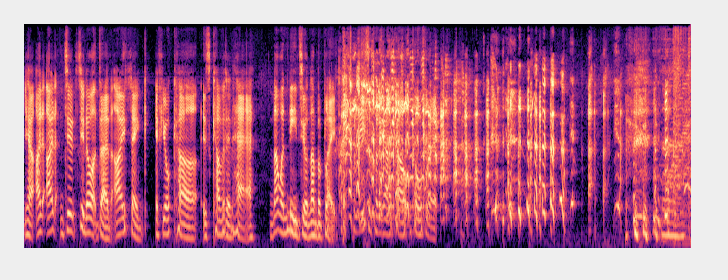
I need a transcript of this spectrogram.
Yeah, I, I do, do you know what, Dan? I think if your car is covered in hair, no one needs your number plate. Police are putting out a call, call for it.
